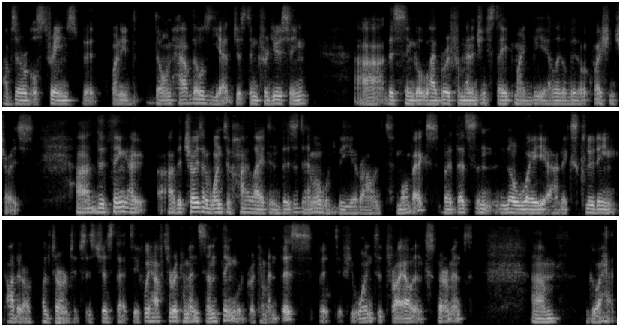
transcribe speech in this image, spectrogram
observable streams, but when you don't have those yet, just introducing uh, this single library for managing state might be a little bit of a question choice. Uh, the thing I, uh, the choice I want to highlight in this demo would be around MobX, but that's in no way an excluding other alternatives. It's just that if we have to recommend something, we'd recommend this. But if you want to try out an experiment, um, go ahead.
